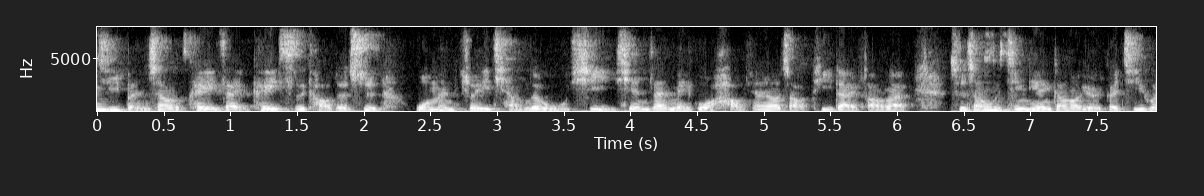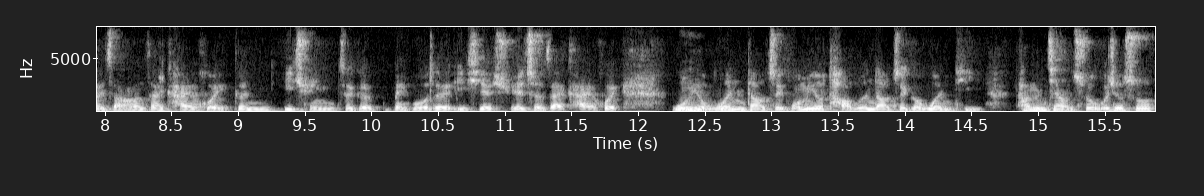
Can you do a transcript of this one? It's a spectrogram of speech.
基本上可以在可以思考的是，我们最强的武器，现在美国好像要找替代方案。事实上，我今天刚好有一个机会，早上在开会，跟一群这个美国的一些学者在开会，我有问到这，我们有讨论到这个问题，他们们讲说，我就说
